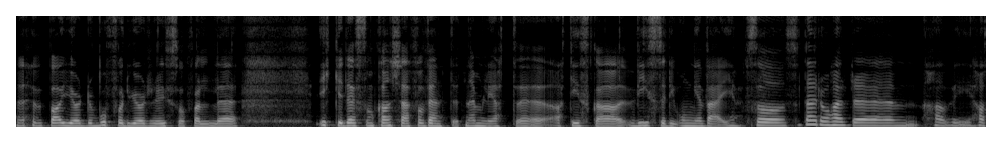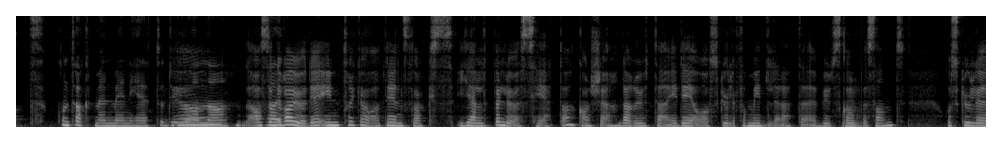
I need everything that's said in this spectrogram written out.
hva gjør det, hvorfor gjør dere i så fall ikke det som kanskje er forventet, nemlig at, at de skal vise de unge vei. Så, så der har, har, vi hatt kontakt med en menighet. Og du, ja, Anna? Altså, det var jo det inntrykket av at det er en slags hjelpeløshet da, kanskje, der ute i det å skulle formidle dette budskapet. Mm. sant? Og skulle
